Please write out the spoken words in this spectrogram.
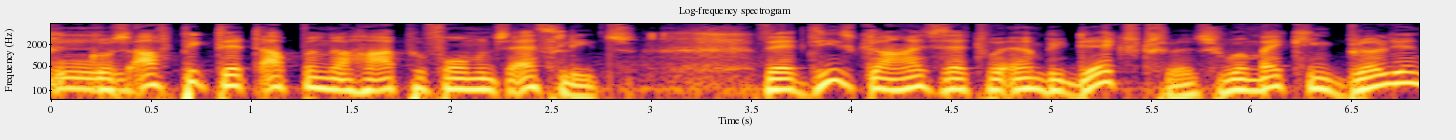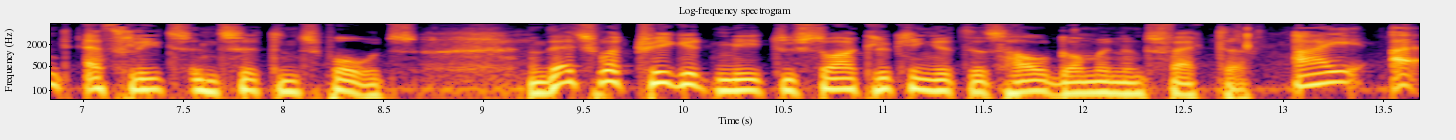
Because I've picked that up in the high performance athletes. That these guys that were ambidextrous were making brilliant athletes in certain sports. And that's what triggered me to start looking at this whole dominance factor. I, I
